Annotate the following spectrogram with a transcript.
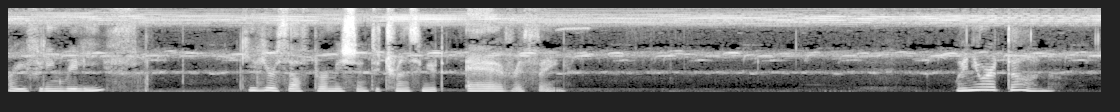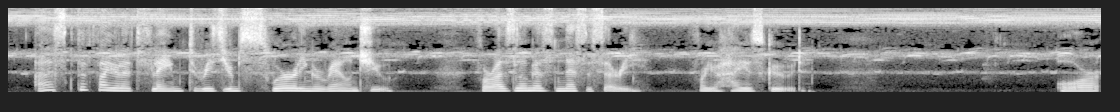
Are you feeling relief? Give yourself permission to transmute everything. When you are done, ask the violet flame to resume swirling around you for as long as necessary for your highest good. Or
